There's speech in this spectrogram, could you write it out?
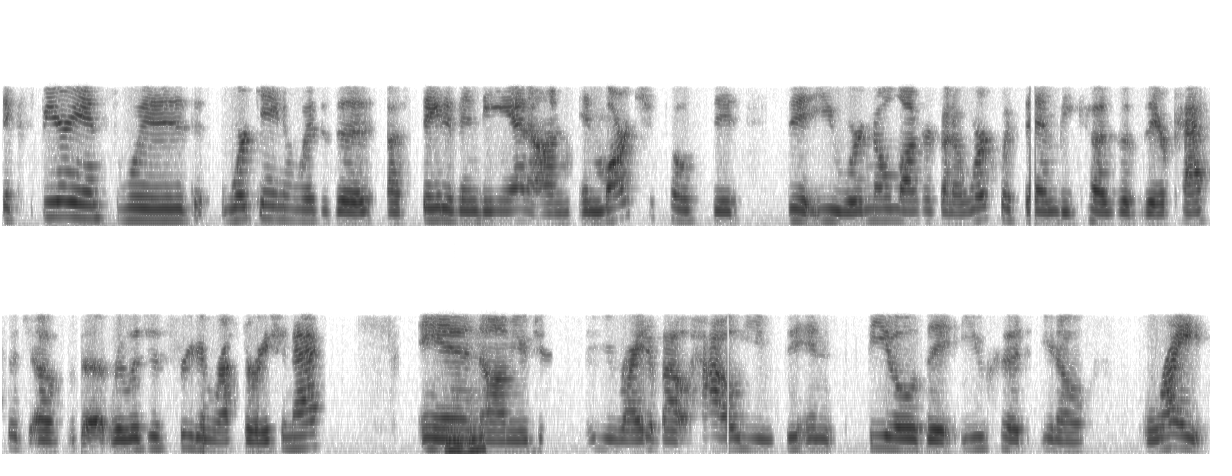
experience with working with the uh, state of Indiana. On in March, you posted that you were no longer going to work with them because of their passage of the Religious Freedom Restoration Act, and mm-hmm. um, you just you write about how you didn't feel that you could, you know, write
